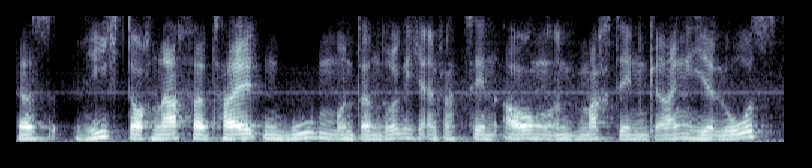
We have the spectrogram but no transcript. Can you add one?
das riecht doch nach verteilten Buben, und dann drücke ich einfach 10 Augen und mache den Grang hier los,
